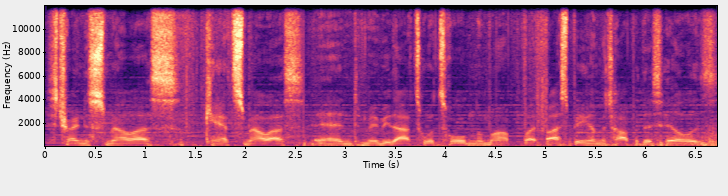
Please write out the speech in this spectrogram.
He's trying to smell us, can't smell us, and maybe that's what's holding him up. But us being on the top of this hill is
